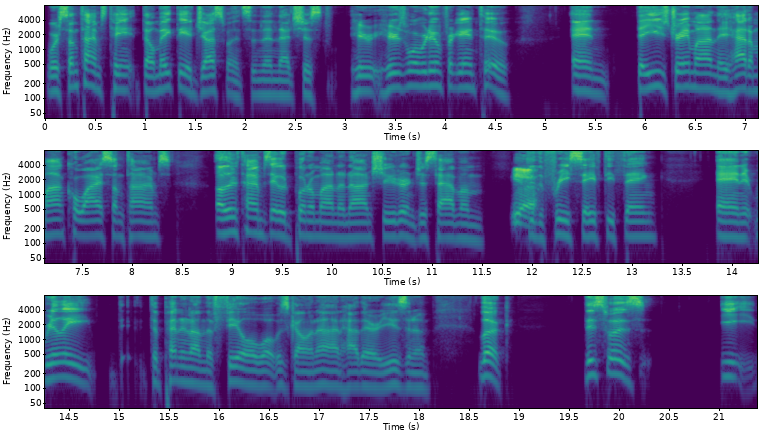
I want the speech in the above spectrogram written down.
where sometimes t- they'll make the adjustments and then that's just here. Here's what we're doing for game two, and they use Draymond. They had him on Kawhi sometimes. Other times they would put him on a non-shooter and just have him yeah. do the free safety thing. And it really depended on the feel what was going on, how they were using them. Look, this was, you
